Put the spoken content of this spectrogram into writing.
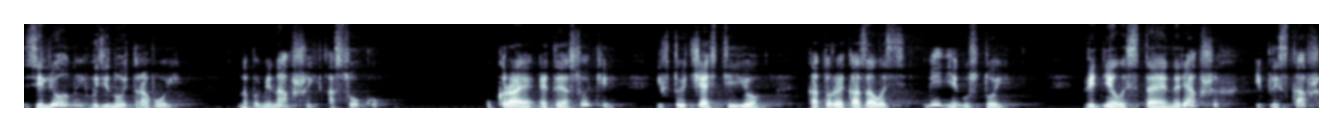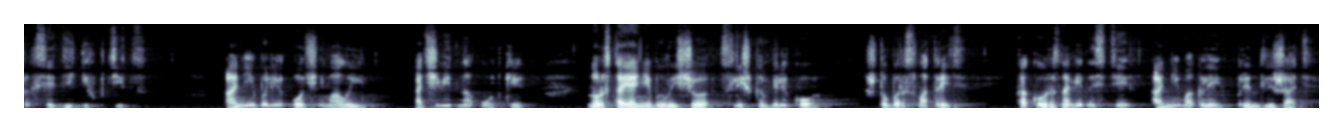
зеленой водяной травой, напоминавшей осоку. У края этой осоки и в той части ее, которая казалась менее густой, виднелась стая нырявших и плескавшихся диких птиц. Они были очень малы, очевидно, утки, но расстояние было еще слишком велико, чтобы рассмотреть, какой разновидности они могли принадлежать.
